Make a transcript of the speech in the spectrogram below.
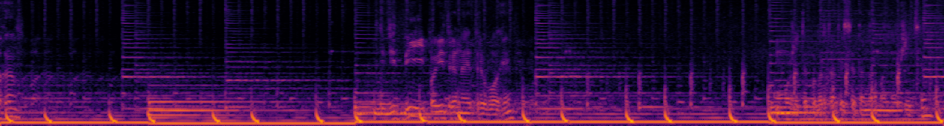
увага. Відбій повітряної тривоги. Можете повертатися до нормального життя.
